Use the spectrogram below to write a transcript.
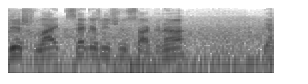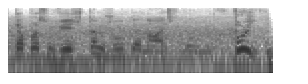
deixa o like, segue a gente no Instagram. E até o próximo vídeo. Tamo junto, é nóis. Falou. Fui!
